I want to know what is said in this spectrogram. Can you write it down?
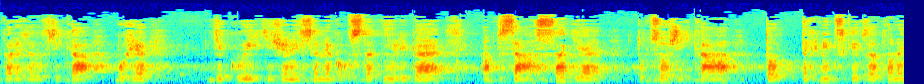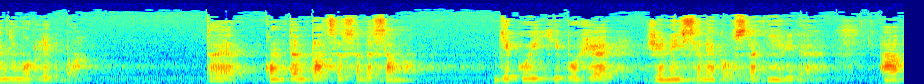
Farizeus říká, bože, děkuji ti, že nejsem jako ostatní lidé a v zásadě to, co říká, to technicky vzato není modlitba. To je kontemplace sebe sama. Děkuji ti, Bože, že nejsem jako ostatní lidé. A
